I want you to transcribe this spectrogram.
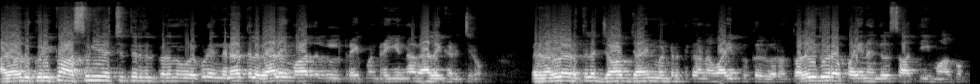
அதாவது குறிப்பா அஸ்வினி நட்சத்திரத்தில் பிறந்தவங்களுக்கு கூட இந்த நேரத்துல வேலை மாறுதல்கள் ட்ரை பண்றீங்கன்னா வேலை கிடைச்சிரும். ஒரு நல்ல இடத்துல ஜாப் ஜாயின் பண்றதுக்கான வாய்ப்புகள் வரும். தொலைதூர பயணங்கள் சாத்தியமாகும்.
